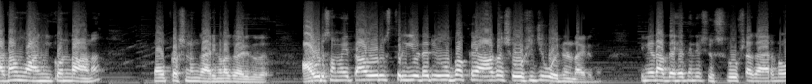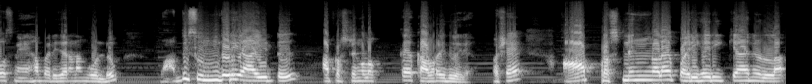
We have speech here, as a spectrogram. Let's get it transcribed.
കടം വാങ്ങിക്കൊണ്ടാണ് ഓപ്പറേഷനും കാര്യങ്ങളൊക്കെ കഴിഞ്ഞത്. ആ ഒരു സമയത്ത് ആ ഒരു സ്ത്രീയുടെ രൂപമൊക്കെ ആകെ ശോഷിച്ചു പോയിട്ടുണ്ടായിരുന്നു. പിന്നീട് അദ്ദേഹത്തിന്റെ ശുശ്രൂഷ കാരണവും സ്നേഹ പരിചരണം കൊണ്ടും അതിസുന്ദരിയായിട്ട് ആ പ്രശ്നങ്ങളൊക്കെ കവർ ചെയ്ത് വരിക. പക്ഷെ ആ പ്രശ്നങ്ങളെ പരിഹരിക്കാനുള്ള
